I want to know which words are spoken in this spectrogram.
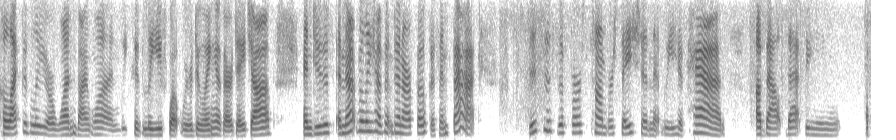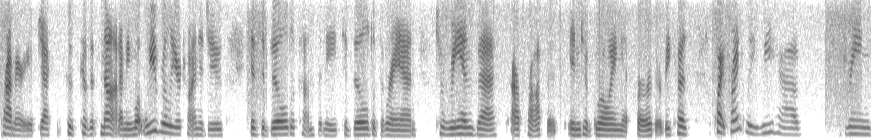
collectively or one by one we could leave what we're doing as our day job and do this and that really hasn't been our focus. In fact this is the first conversation that we have had about that being a primary objective because it's not. I mean what we really are trying to do is to build a company to build a brand to reinvest our profits into growing it further. Because quite frankly we have dreams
